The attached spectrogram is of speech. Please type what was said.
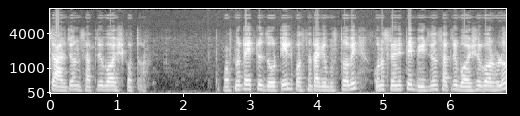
চারজন ছাত্রীর বয়স কত? প্রশ্নটা একটু জটিল, প্রশ্নটা আগে বুঝতে হবে, কোন শ্রেণীতে বিশ জন ছাত্রীর বয়সের গড় হলো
